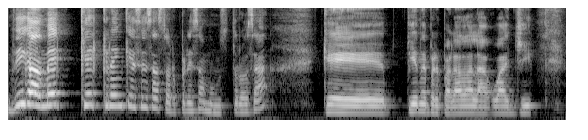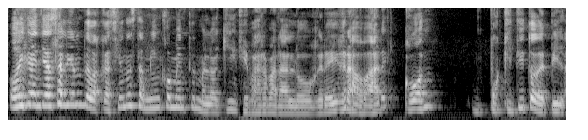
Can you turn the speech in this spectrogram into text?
díganme qué creen que es esa sorpresa monstruosa que tiene preparada la YG. Oigan, ya salieron de vacaciones, también coméntenmelo aquí. Qué bárbara, logré grabar con un poquitito de pila.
